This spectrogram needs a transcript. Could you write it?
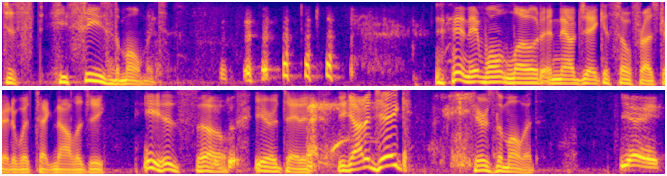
just he sees the moment, and it won't load. And now Jake is so frustrated with technology. He is so irritated. You got it, Jake? Here's the moment. Yay.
